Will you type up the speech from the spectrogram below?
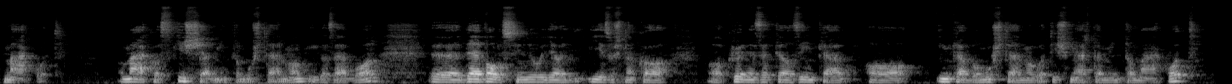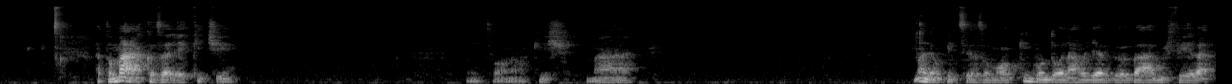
mákot. A mák az kisebb, mint a mustármag igazából, ö, de valószínű, ugye, hogy Jézusnak a, a környezete az inkább a, inkább a mustármagot ismerte, mint a mákot, Hát a mák az elég kicsi. Itt van a kis mák. Nagyon pici ez a mag. Ki gondolná, hogy ebből bármiféle,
